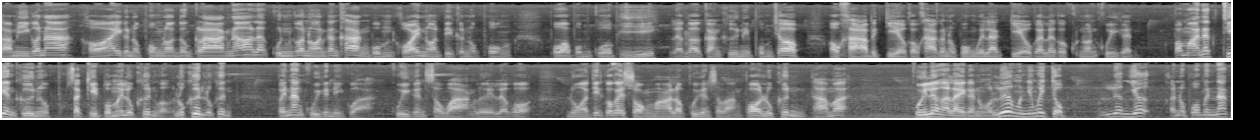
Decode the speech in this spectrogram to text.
สามีก็นะ ขอให้กนกพงศ์นอนตรงกลางนะแล้วคุณก็นอนข้างๆ ผมขอให้นอนติดกนกพงศ์เพราะว่าผมกลัวผี แล้วก็กลางคืนนี่ผมชอบเอาขาไปเกี่ยวกับขากนกพงศ์เวลาเกี่ยวกันแล้วก็นอนคุยกัน ประมาณนักเที่ยงคืนสะกิดผมไม่ลุกขึ้นว่าลุกขึ้นลุกขึ้น ไปนั่งคุยกันดีกว่า คุยกันสว่างเลย แล้วก็ดวงอาทิตย์ก็ค่อยส่องมาเราคุยกันสว่างพ่อลุกขึ้นถามว่า คุยเรื่องอะไรกันว่าเรื่องมันยังไม่จบเรื่องเยอะขนมพงศ์เป็นนัก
